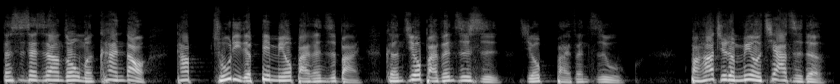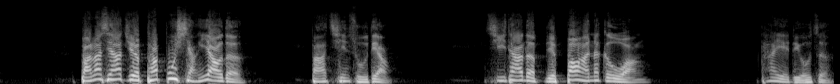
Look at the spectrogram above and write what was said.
但是在这当中，我们看到他处理的并没有百分之百，可能只有百分之十，只有百分之五，把他觉得没有价值的，把那些他觉得他不想要的，把它清除掉，其他的也包含那个王，他也留着，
